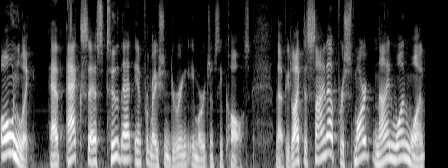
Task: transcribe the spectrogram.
only have access to that information during emergency calls. Now, if you'd like to sign up for Smart 911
